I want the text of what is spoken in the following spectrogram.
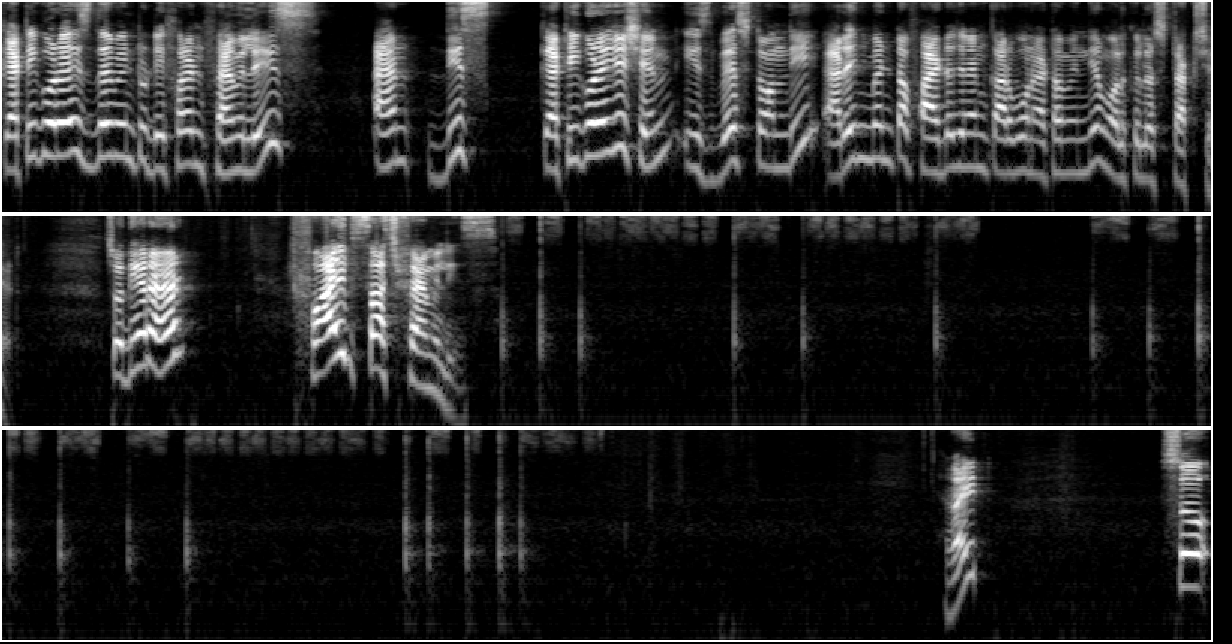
categorize them into different families and this categorization is based on the arrangement of hydrogen and carbon atom in their molecular structure. So, there are 5 such families. Right. So,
